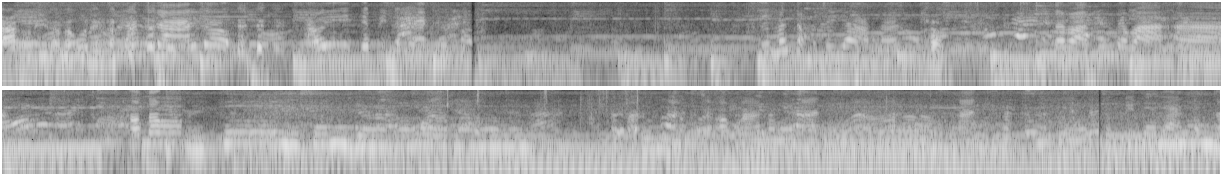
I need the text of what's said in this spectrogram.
จับจานนี้แต่เราพูดถึงนะจักจานก็เอาอีเดี๋ยวปีจะแรกคือเขาคือมันจะมันจะยากนะครับ แต่ว่าเพียงแต่ว่าอ่าเขาต้องก็จะมันจะออกมาลักษณะนี้เนาะงานนี้จะเป็นว่าต้องใจ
